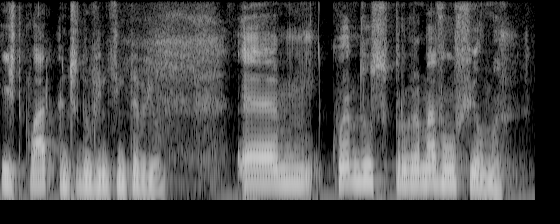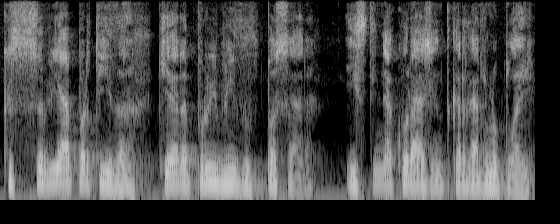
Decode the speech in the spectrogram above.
Isto, claro, antes do 25 de Abril. Um, quando se programava um filme que se sabia à partida que era proibido de passar e se tinha a coragem de carregar no play,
